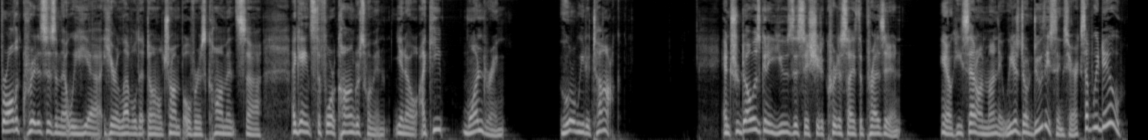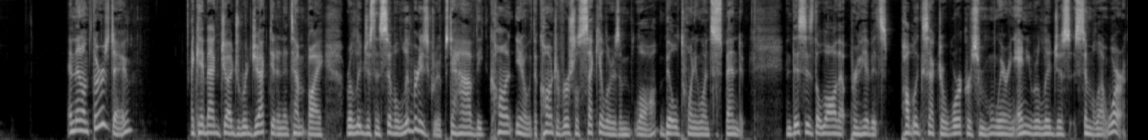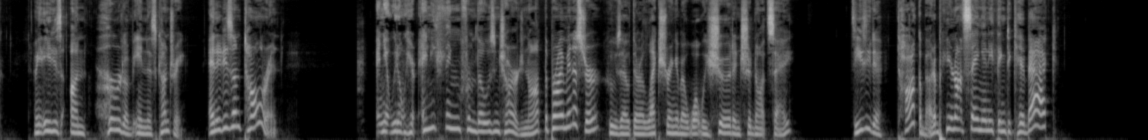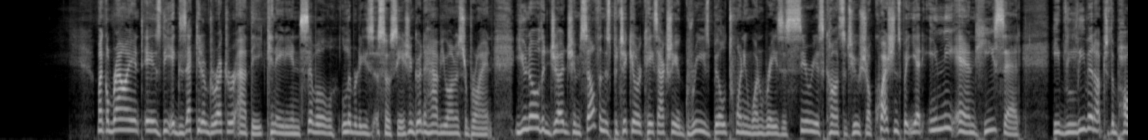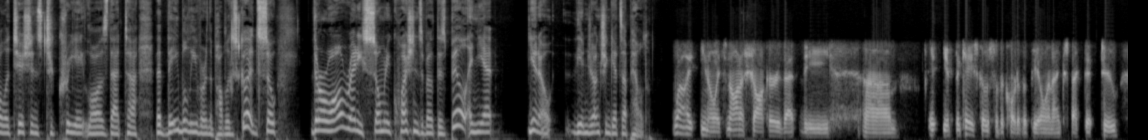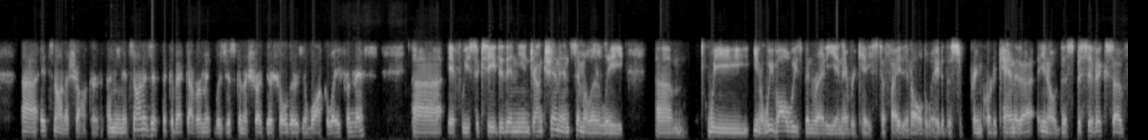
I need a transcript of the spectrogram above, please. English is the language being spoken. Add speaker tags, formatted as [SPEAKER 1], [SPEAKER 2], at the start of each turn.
[SPEAKER 1] for all the criticism that we uh, hear leveled at Donald Trump over his comments uh, against the four congresswomen, you know, I keep wondering who are we to talk? And Trudeau is going to use this issue to criticize the president. You know, he said on Monday, we just don't do these things here, except we do. And then on Thursday, a Quebec judge rejected an attempt by religious and civil liberties groups to have the con, you know the controversial secularism law Bill 21 suspended. And this is the law that prohibits public sector workers from wearing any religious symbol at work. I mean, it is unheard of in this country, and it is intolerant. And yet we don't hear anything from those in charge, not the prime minister, who's out there lecturing about what we should and should not say. It's easy to talk about it, but you're not saying anything to Quebec. Michael Bryant is the executive director at the Canadian Civil Liberties Association. Good to have you on, Mr. Bryant. You know, the judge himself in this particular case actually agrees Bill 21 raises serious constitutional questions, but yet in the end, he said he'd leave it up to the politicians to create laws that uh, that they believe are in the public's good. So there are already so many questions about this bill, and yet, you know, the injunction gets upheld.
[SPEAKER 2] Well, you know, it's not a shocker that the um, if the case goes to the Court of Appeal, and I expect it to, uh, it's not a shocker. I mean, it's not as if the Quebec government was just going to shrug their shoulders and walk away from this uh, if we succeeded in the injunction. And similarly, um, we, you know, we've always been ready in every case to fight it all the way to the Supreme Court of Canada. You know, the specifics of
